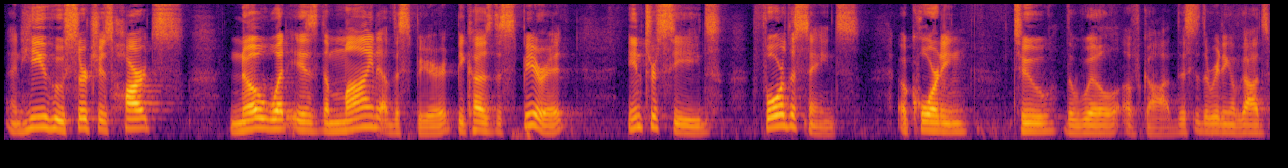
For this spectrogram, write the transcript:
And he who searches hearts know what is the mind of the Spirit, because the Spirit intercedes for the saints according to the will of God. This is the reading of God's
